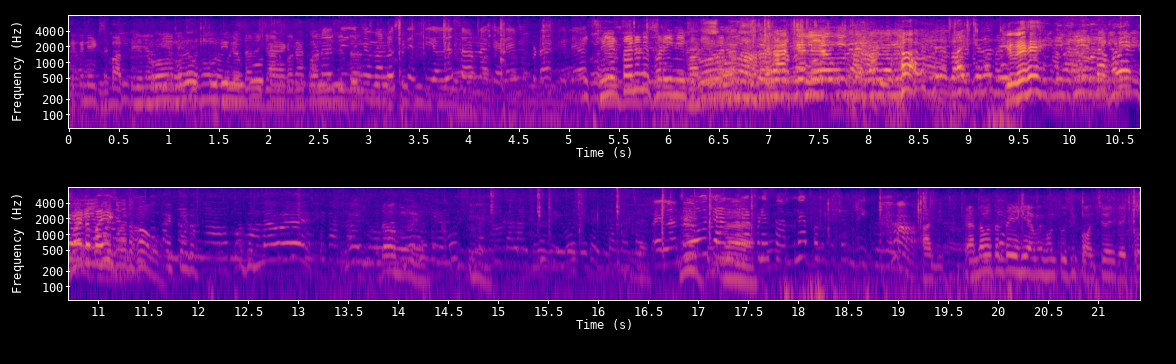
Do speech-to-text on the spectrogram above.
ਟੈਕਨੀਕਸ ਵਰਤੀਆਂ ਜਾਂਦੀਆਂ ਨੇ। ਉਹਦੀ ਜਾਣਕਾਰੀ ਹੁਣ ਅਸੀਂ ਜਿਵੇਂ ਮੰਨ ਲਓ ਸਥਿਤੀ ਆ ਉਹਦੇ ਹਿਸਾਬ ਨਾਲ ਕਹਿੰਦੇ ਵੀ ਪੜਾਕੇ ਲਿਆ ਸਿਰ ਤਾਂ ਇਹਨਾਂ ਨੇ ਫੜੀ ਨਹੀਂ ਕਰੀ ਕਿਵੇਂ? ਪਹਿਲਾਂ ਜੋ ਜਾਨਵਰ ਆਪਣੇ ਸਾਹਮਣੇ ਆਪਾਂ ਨੂੰ ਕਿਤੇ ਦਿਖੂਗਾ ਹਾਂਜੀ। ਕਹਿੰਦਾ ਮਤਲਬ ਤਾਂ ਇਹ ਹੈ ਵੀ ਹੁਣ ਤੁਸੀਂ ਪਹੁੰਚੇ ਹੋ ਜੀ ਦੇਖੋ।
